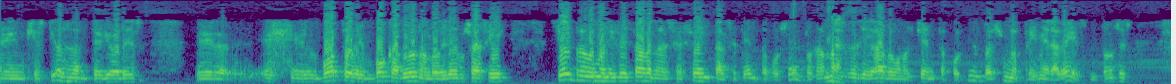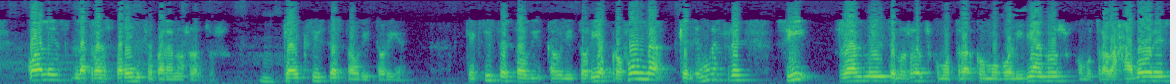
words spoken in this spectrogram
en gestiones anteriores el, voto en boca de uno lo diremos así siempre lo manifestaban al 60 al 70% jamás ha llegado a un 80% es una primera vez. Entonces ¿Cuál es la transparencia para nosotros? Que exista esta auditoría. que exista esta auditoría profunda que demuestre si realmente nosotros como, como bolivianos, como trabajadores,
